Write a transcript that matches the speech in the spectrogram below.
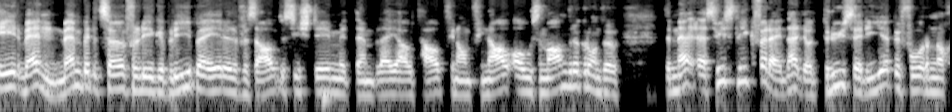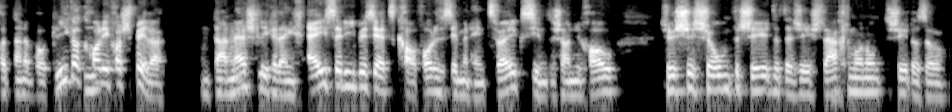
eher, wenn, wenn bei den Zwölfer Ligen bleiben, eher für das alte System mit dem Playout Halbfinale und Final, auch aus einem anderen Grund, weil der Ne- äh, Swiss League Verein, der hat ja drei Serien, bevor er nachher dann die Liga Quali kann spielen. Und der Nest League hat eigentlich eine Serie bis jetzt gehabt. Vorher waren es immerhin zwei gewesen. Und das ist eigentlich auch, sonst ist schon ein Unterschied, das ist recht mal ein Unterschied. Also,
